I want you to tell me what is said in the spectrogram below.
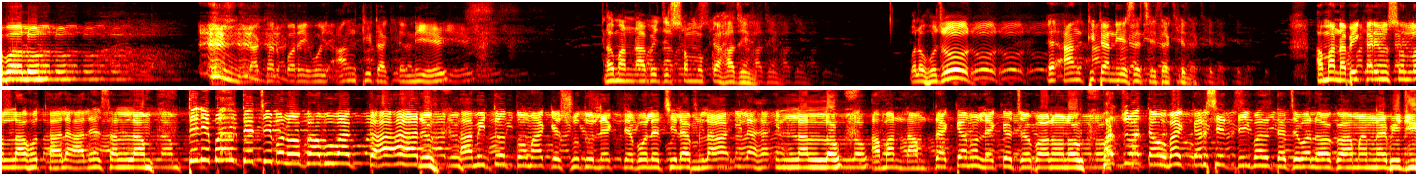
বলুন। লেখার পরে ওই আংটিটাকে নিয়ে আমার নাবিজির সম্মুখে হাজির। বলে, হুজুর, এই আংটিটা নিয়ে এসেছি, দেখেন। আমার নবী করিম সাল্লাল্লাহু তাআলা আলহ সাল্লাম, তিনি বলতেছি বলো আমি তো তোমাকে শুধু লিখতে বলেছিলাম, লা ইলাহা ইল্লাল্লাহ। আমার নামটা কেন লিখেছো বলো না? হযরত আবু বকর সিদ্দিক বলতেছে, বলো গো আমার নবীজি,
